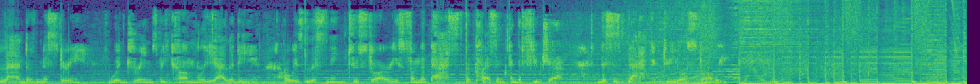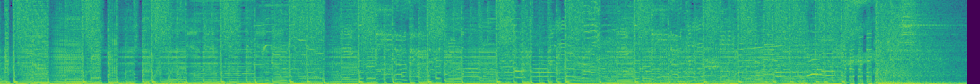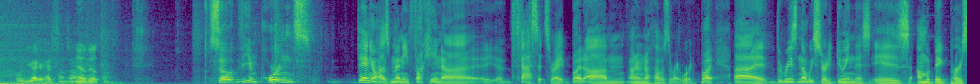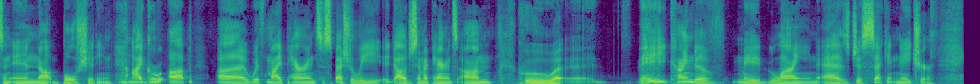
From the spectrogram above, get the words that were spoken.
land of mystery, where dreams become reality. Always listening to stories from the past, the present, and the future. This is Back to Your Story. Got your headphones on? Yep, yep. So the importance, Daniel has many fucking uh, facets, right? But um, I don't even know if that was the right word. But uh, the reason that we started doing this is I'm a big person in not bullshitting. I grew up. Uh, with my parents, especially, I'll just say my parents, um, who uh, they kind of made lying as just second nature.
